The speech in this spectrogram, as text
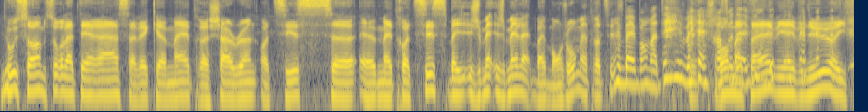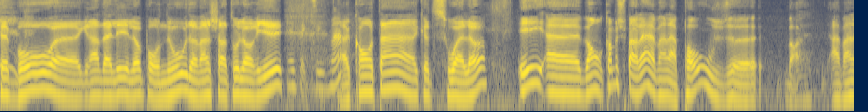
Nous sommes sur la terrasse avec euh, Maître Sharon Otis. Euh, euh, Maître Otis, ben, je mets, je mets la, ben, bonjour, Maître Otis. Ben, bon matin, ben, François Bon matin, bienvenue. Il fait beau. Euh, Grande Allée est là pour nous, devant le Château Laurier. Effectivement. Content que tu sois là. Et euh, bon, comme je parlais avant la pause, euh, bon, avant,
